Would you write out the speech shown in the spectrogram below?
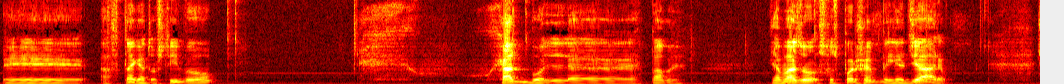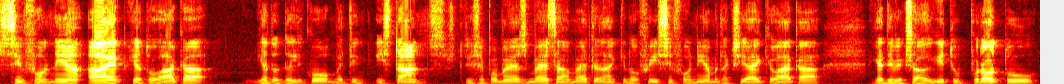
Ε, αυτά για το Στίβο. Handball ε, πάμε. Διαβάζω στο sportfm.gr Συμφωνία ΑΕΚ για το ΆΚΑ για τον τελικό με την Ιστάνς. Στις επόμενες μέρες θα να ανακοινωθεί η συμφωνία μεταξύ ΑΕΚ και ο ΆΚΑ για τη διεξαγωγή του πρώτου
